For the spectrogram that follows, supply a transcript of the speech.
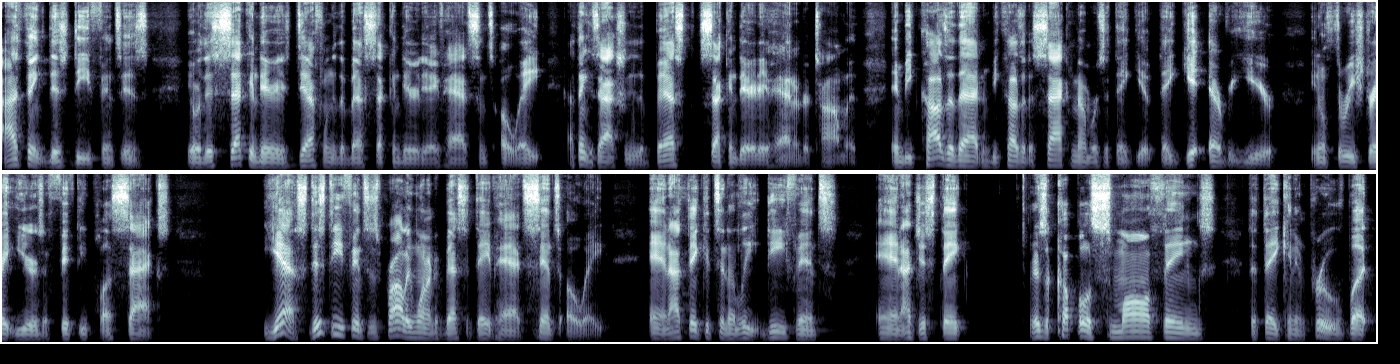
I think this defense is, or this secondary is definitely the best secondary they've had since 08. I think it's actually the best secondary they've had under Tomlin. And because of that, and because of the sack numbers that they get, they get every year, you know, three straight years of 50 plus sacks. Yes, this defense is probably one of the best that they've had since 08. And I think it's an elite defense. And I just think there's a couple of small things that they can improve. But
